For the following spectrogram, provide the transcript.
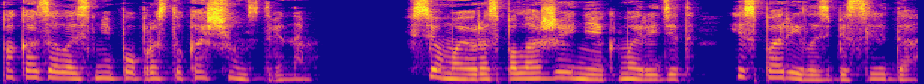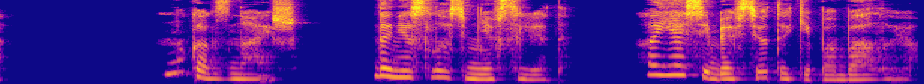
показалось мне попросту кощунственным. Все мое расположение к Мэридит испарилось без следа. «Ну, как знаешь», — донеслось мне вслед, «а я себя все-таки побалую».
